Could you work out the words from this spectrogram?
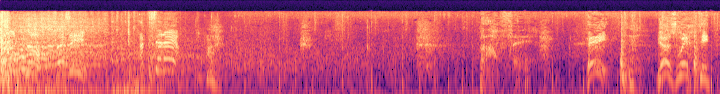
Maintenant, vas-y Accélère Parfait. Hey Bien joué, petite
